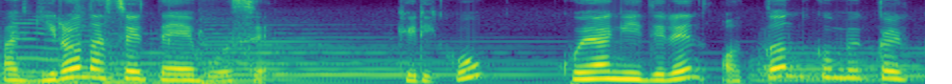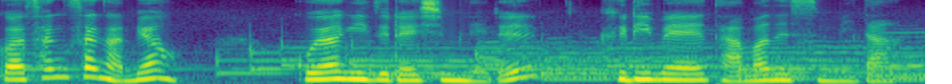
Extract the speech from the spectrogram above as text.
막 일어났을 때의 모습, 그리고 고양이들은 어떤 꿈을 꿀까 상상하며 고양이들의 심리를 그림에 담아냈습니다.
